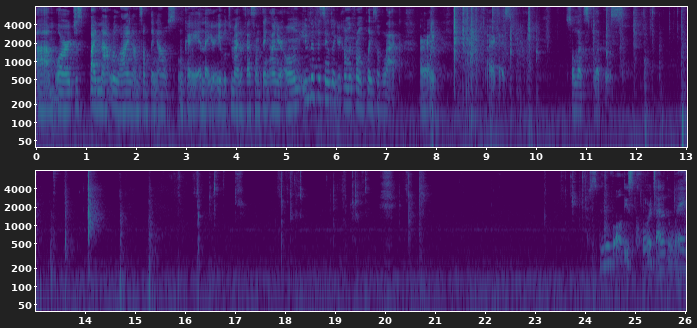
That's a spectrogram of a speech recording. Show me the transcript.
um, or just by not relying on something else, okay? And that you're able to manifest something on your own, even if it seems like you're coming from a place of lack, all right? All right, guys. So let's split this. Just move all these cords out of the way.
